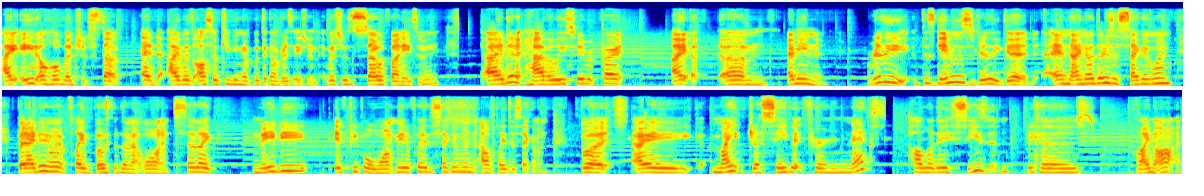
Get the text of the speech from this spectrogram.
I ate a whole bunch of stuff and I was also keeping up with the conversation, which was so funny to me. I didn't have a least favorite part. I um I mean really this game was really good. And I know there's a second one, but I didn't want to play both of them at once. So like maybe if people want me to play the second one, I'll play the second one. But I might just save it for next holiday season because why not?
